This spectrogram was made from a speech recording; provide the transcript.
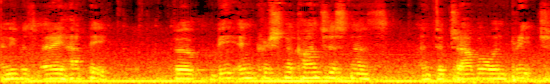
And he was very happy to be in Krishna consciousness and to travel and preach.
